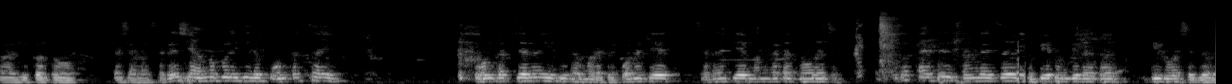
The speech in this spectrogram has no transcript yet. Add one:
हे करतो. कशाला? सगळे शे अनुकूल तिथं. कोण कच्चा आहे? कोण कच्चे नाही तिथं मराठी? कोणाचे सगळ्याचे मनगटात जोरच काहीतरी सांगायचं पेटून दिलं तर दीड वर्ष जळ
